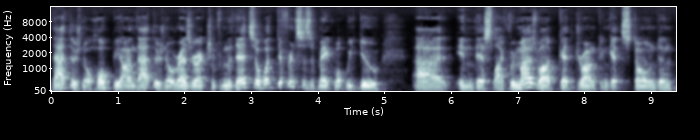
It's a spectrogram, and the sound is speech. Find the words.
that. There's no hope beyond that. There's no resurrection from the dead. So, what difference does it make what we do uh, in this life. We might as well get drunk and get stoned and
